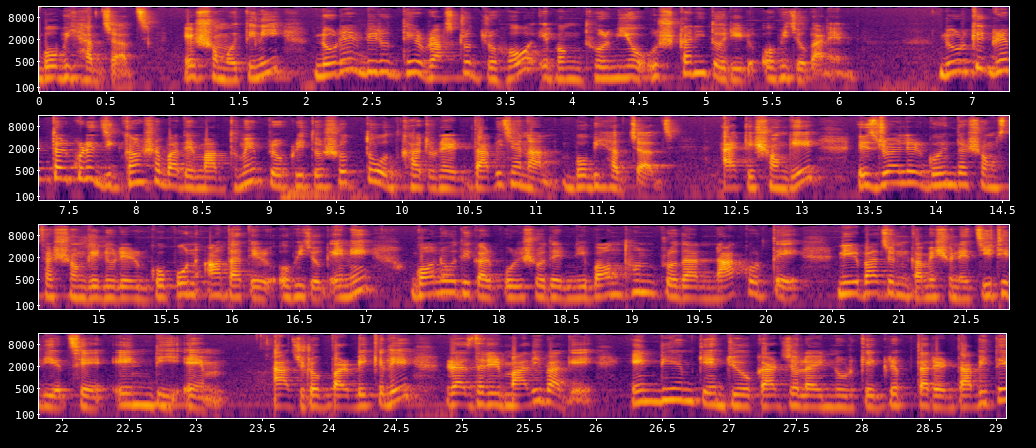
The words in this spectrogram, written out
ববি হাজ্জাজ। এ সময় তিনি নূরের বিরুদ্ধে রাষ্ট্রদ্রোহ এবং ধর্মীয় উস্কানি তৈরির অভিযোগ আনেন। নূরকে গ্রেপ্তার করে জিজ্ঞাসাবাদের মাধ্যমে প্রকৃত সত্য উদ্ঘাটনের দাবি জানান ববি হাজ্জাজ। একই সঙ্গে ইসরায়েলের গোয়েন্দা সংস্থার সঙ্গে নূরের গোপন আদাতের অভিযোগ এনে গণ অধিকার পরিষদের নিবন্ধন প্রদান না করতে নির্বাচন কমিশনে চিঠি দিয়েছে এনডিএম। আজ রোববার বিকেলে রাজধানীর মালিবাগে এনডিএম কেন্দ্রীয় কার্যালয় নূরকে গ্রেপ্তারের দাবিতে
